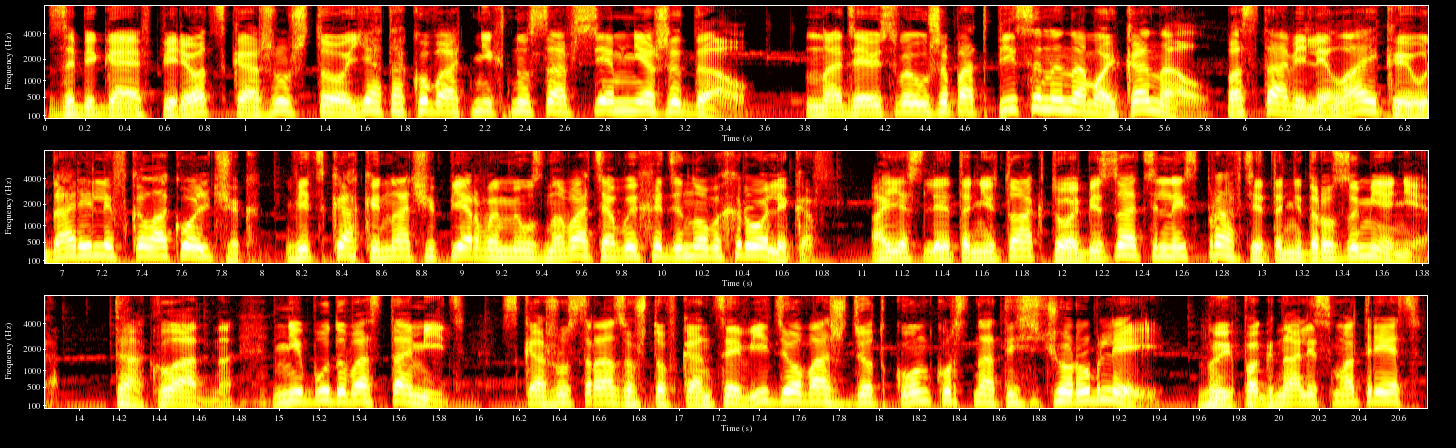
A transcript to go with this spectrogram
Забегая вперед, скажу, что я такого от них ну совсем не ожидал. Надеюсь, вы уже подписаны на мой канал, поставили лайк и ударили в колокольчик, ведь как иначе первыми узнавать о выходе новых роликов? А если это не так, то обязательно исправьте это недоразумение. Так, ладно, не буду вас томить. Скажу сразу, что в конце видео вас ждет конкурс на 1000 рублей. Ну и погнали смотреть.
